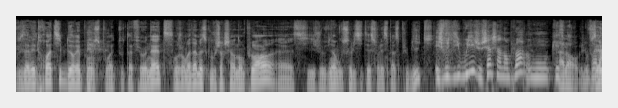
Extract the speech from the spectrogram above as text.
Vous avez trois types de réponses, pour être tout à fait honnête. Bonjour madame, est-ce que vous cherchez un emploi euh, Si je viens vous solliciter sur l'espace public? Et je vous dis oui, je cherche un emploi Alors, vous avez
